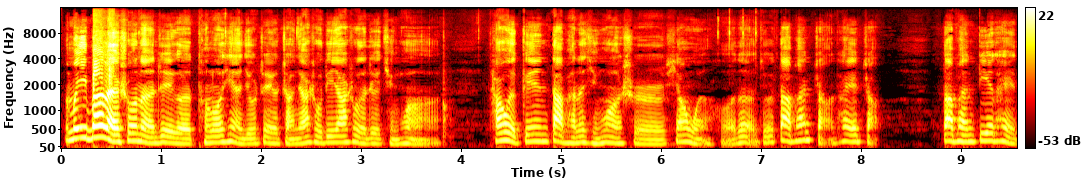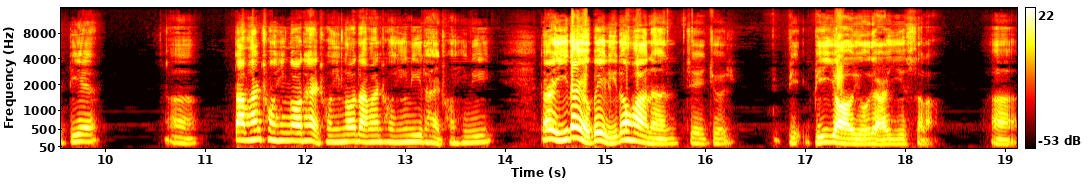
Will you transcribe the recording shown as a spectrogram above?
那么一般来说呢，这个腾落线就是这个涨家数跌家数的这个情况啊。它会跟大盘的情况是相吻合的，就是大盘涨它也涨，大盘跌它也跌，嗯，大盘创新高它也创新高，大盘创新低它也创新低。但是，一旦有背离的话呢，这就比比较有点意思了，啊，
